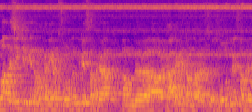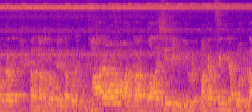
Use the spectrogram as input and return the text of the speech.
വധശിക്ഷയ്ക്ക് നമുക്കറിയാം സ്വാതന്ത്ര്യ സമര കാലഘട്ടം സ്വാതന്ത്ര്യ സമരമൊക്കെ നടന്നുകൊണ്ടിരുന്നപ്പോൾ ധാരാളം ആൾക്കാർ വധശിക്ഷയ്ക്ക് വിധിയുണ്ട് ഭഗത് സിംഗിനെ പോലുള്ള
